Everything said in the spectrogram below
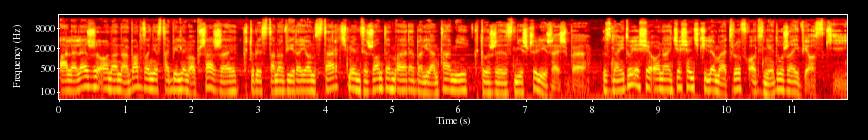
ale leży ona na bardzo niestabilnym obszarze, który stanowi rejon starć między rządem a rebeliantami, którzy zniszczyli rzeźbę. Znajduje się ona 10 km od niedużej wioski.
